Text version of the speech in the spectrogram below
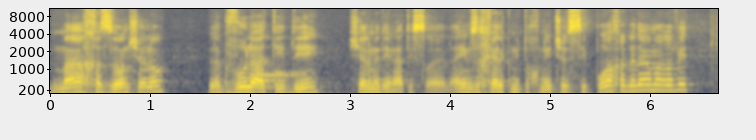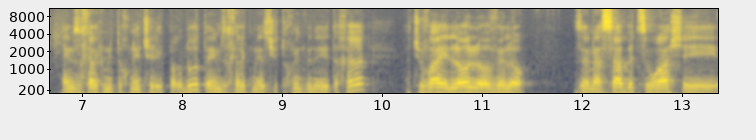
מה החזון שלו לגבול העתידי של מדינת ישראל? האם זה חלק מתוכנית של סיפוח הגדה המערבית? האם זה חלק מתוכנית של היפרדות? האם זה חלק מאיזושהי תוכנית מדינית אחרת? התשובה היא לא, לא ולא. זה נעשה בצורה שהיא...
